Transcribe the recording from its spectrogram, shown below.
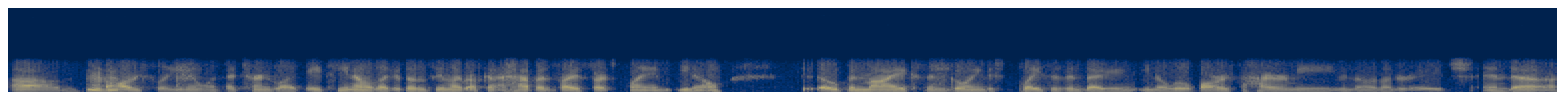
Um, but Mhm. obviously, you know, once I turned like 18, I was like, it doesn't seem like that's going to happen. So I started playing, you know, open mics and going to places and begging, you know, little bars to hire me, even though I was underage. And uh,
